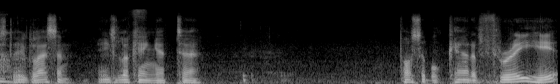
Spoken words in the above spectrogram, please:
Steve Glasson, he's looking at uh, possible count of three here.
